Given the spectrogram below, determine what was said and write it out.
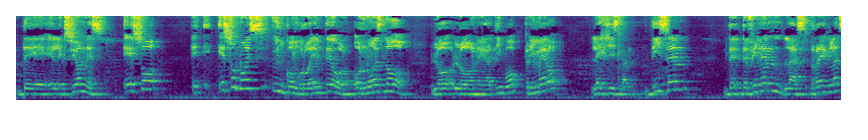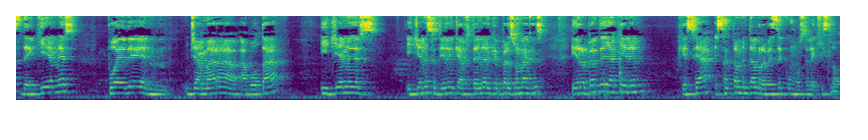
de elecciones. Eso, e, e, eso no es incongruente o, o no es lo, lo, negativo, primero legislan, dicen, definen las reglas de quienes pueden llamar a, votar y quiénes y quiénes se tienen que abstener, qué personajes, y de repente ya quieren que sea exactamente al revés de como se legisló.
